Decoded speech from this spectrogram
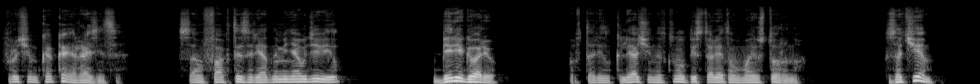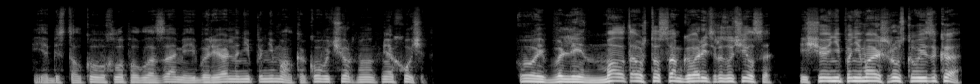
Впрочем, какая разница? Сам факт изрядно меня удивил. «Бери, — говорю», повторил Клячин и ткнул пистолетом в мою сторону. «Зачем?» Я бестолково хлопал глазами, ибо реально не понимал, какого черта он от меня хочет. «Ой, блин, мало того, что сам говорить разучился, еще и не понимаешь русского языка!»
